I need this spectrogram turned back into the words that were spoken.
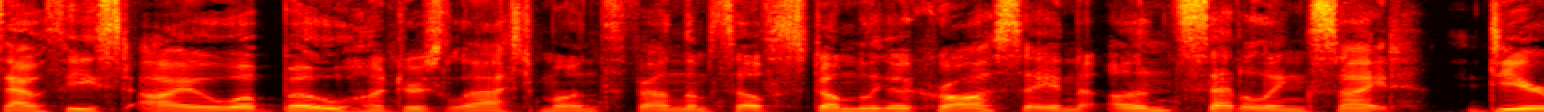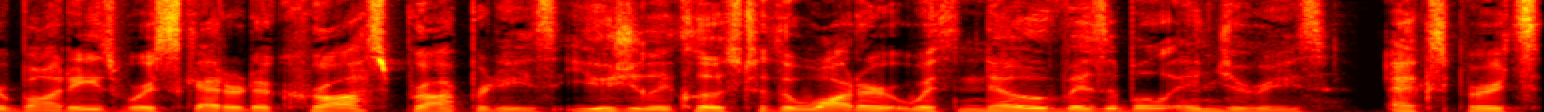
Southeast Iowa bow hunters last month found themselves stumbling across an unsettling sight. Deer bodies were scattered across properties, usually close to the water, with no visible injuries. Experts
